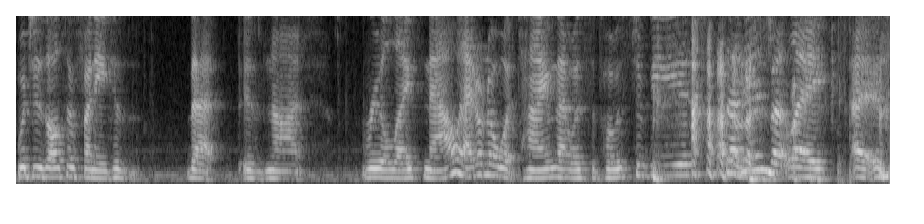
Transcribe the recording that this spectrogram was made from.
which is also funny because that is not real life now and I don't know what time that was supposed to be set in but like I, it's,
